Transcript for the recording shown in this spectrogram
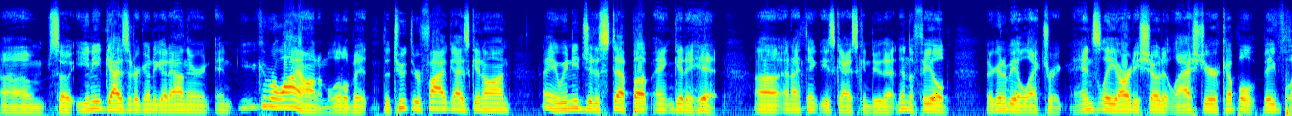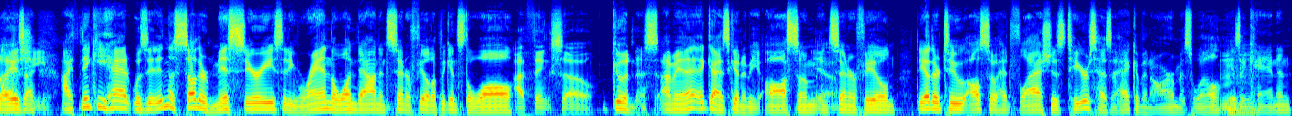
Um, so you need guys that are going to go down there and, and you can rely on them a little bit. The two through five guys get on. Hey, we need you to step up and get a hit. Uh, and I think these guys can do that. And in the field, they're going to be electric. Ensley already showed it last year. A couple big plays. I, I think he had was it in the Southern Miss series that he ran the one down in center field up against the wall. I think so. Goodness, I mean that guy's going to be awesome Yeah. in center field. The other two also had flashes. Tears has a heck of an arm as well. He has Mm-hmm. a cannon,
